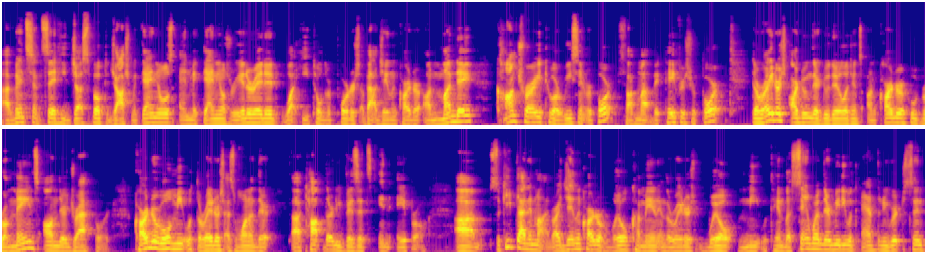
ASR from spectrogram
Uh, Vincent said he just spoke to Josh McDaniels, and McDaniels reiterated what he told reporters about Jalen Carter on Monday. Contrary to a recent report, he's talking about Vic Tafur's report, the Raiders are doing their due diligence on Carter, who remains on their draft board. Carter will meet with the Raiders as one of their uh, top 30 visits in April. Um, so keep that in mind, right? Jalen Carter will come in and the Raiders will meet with him the same way they're meeting with Anthony Richardson,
